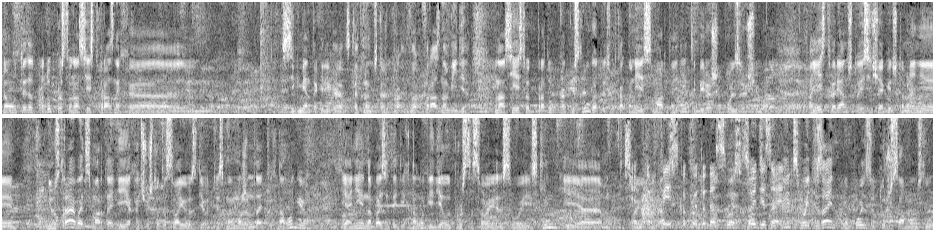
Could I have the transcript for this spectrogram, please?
Ну, вот этот продукт просто у нас есть в разных э, сегментах или, сказать, ну, скажем, в, в разном виде. У нас есть вот продукт как услуга, то есть вот как у него есть Smart ID, ты берешь и пользуешь его. А есть вариант, что если человек говорит, что мне не, не устраивает Smart ID, я хочу что-то свое сделать. То есть мы можем дать технологию, И они на базе этой технологии делают просто свой, свой скин и э, свою Интерфейс какой-то, да, свой, да, свой дизайн. Свой дизайн, но пользуют ту же самую услугу.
